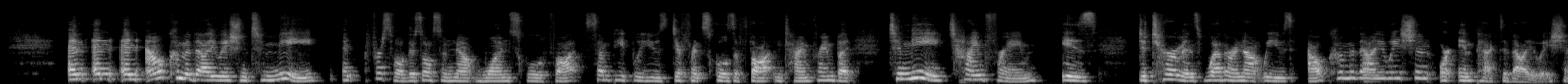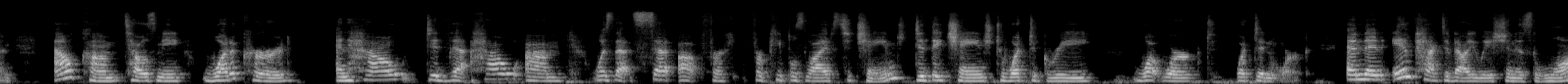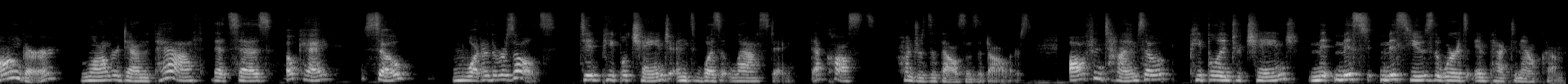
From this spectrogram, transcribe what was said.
And, and, and outcome evaluation to me and first of all there's also not one school of thought some people use different schools of thought and time frame but to me time frame is determines whether or not we use outcome evaluation or impact evaluation outcome tells me what occurred and how did that how um, was that set up for for people's lives to change did they change to what degree what worked what didn't work and then impact evaluation is longer longer down the path that says, okay, so what are the results? Did people change and was it lasting? That costs hundreds of thousands of dollars. Oftentimes, though, people interchange, mis- misuse the words impact and outcome.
